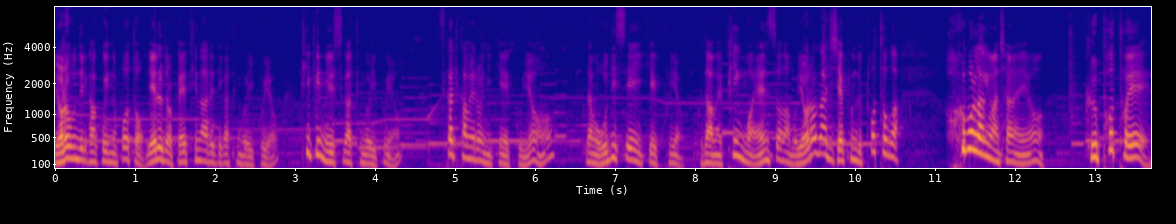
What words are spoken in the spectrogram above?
여러분들이 갖고 있는 퍼터, 예를 들어 베티나르디 같은 거 있고요, TP 밀스 같은 거 있고요, 스카트 카메론 있겠고요, 그 다음에 오디세이 있겠고요, 그 다음에 핑, 뭐 앤서나 뭐 여러 가지 제품들 퍼터가 허벌나게 많잖아요. 그 퍼터의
